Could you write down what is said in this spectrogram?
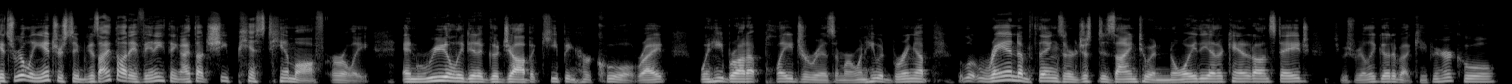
it's really interesting because I thought, if anything, I thought she pissed him off early and really did a good job at keeping her cool, right? When he brought up plagiarism or when he would bring up random things that are just designed to annoy the other candidate on stage, she was really good about keeping her cool,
